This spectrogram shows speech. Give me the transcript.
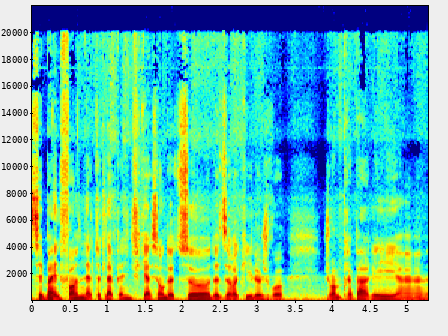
C'est bien le fun, toute la planification de tout ça, de dire, OK, là, je vais, je vais me préparer euh,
